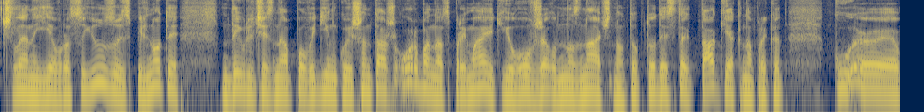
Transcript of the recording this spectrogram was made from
члени Євросоюзу і спільноти, дивлячись на поведінку і шантаж Орбана, сприймають його вже однозначно. Тобто, десь так, як, наприклад, ку, е,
